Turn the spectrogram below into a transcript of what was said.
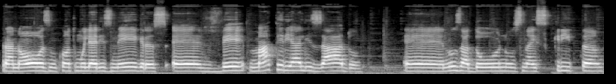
para nós, enquanto mulheres negras, é, ver materializado é, nos adornos, na escrita,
